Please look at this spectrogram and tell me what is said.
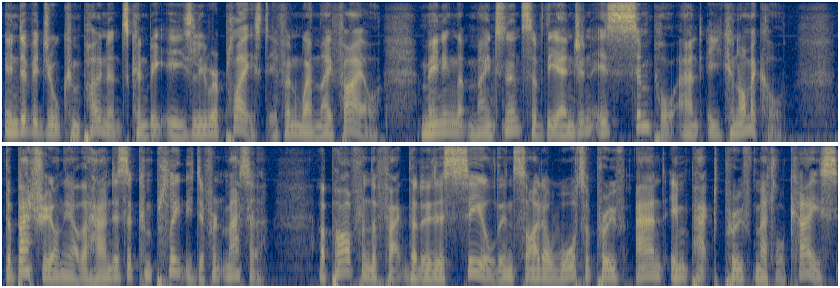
Individual components can be easily replaced if and when they fail, meaning that maintenance of the engine is simple and economical. The battery, on the other hand, is a completely different matter. Apart from the fact that it is sealed inside a waterproof and impact proof metal case,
